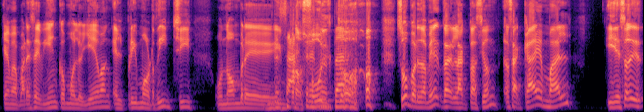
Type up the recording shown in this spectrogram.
que me parece bien cómo lo llevan. El primo Ricci, un hombre Un improsulto. Súper también. La actuación, o sea, cae mal. Y eso de-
